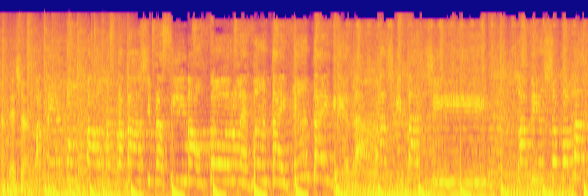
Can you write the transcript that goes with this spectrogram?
Até já. Batendo Bate que bate, lá vem o chocolate.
